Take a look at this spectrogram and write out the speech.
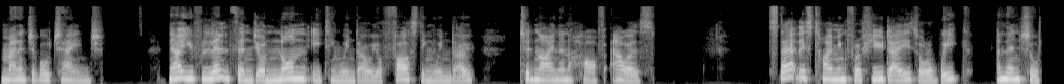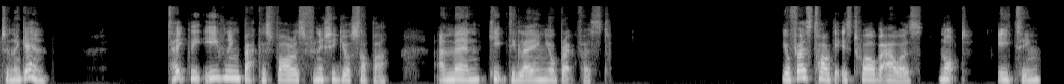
manageable change now you've lengthened your non eating window or your fasting window to nine and a half hours. Stay at this timing for a few days or a week and then shorten again. Take the evening back as far as finishing your supper and then keep delaying your breakfast. Your first target is 12 hours, not eating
